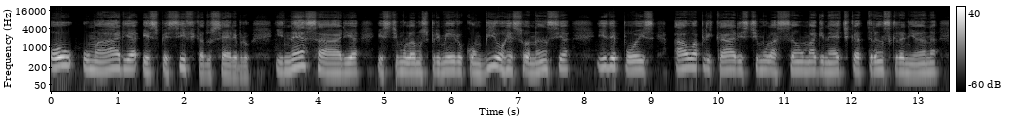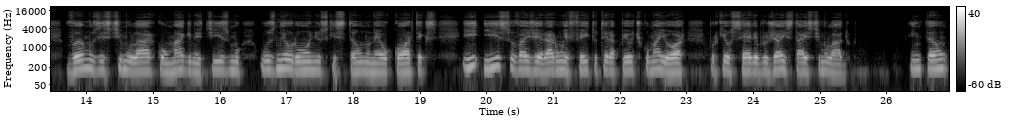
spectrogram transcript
ou uma área específica do cérebro, e nessa área estimulamos primeiro com biorressonância e depois, ao aplicar estimulação magnética transcraniana, vamos estimular com magnetismo os neurônios que estão no neocórtex, e isso vai gerar um efeito terapêutico maior, porque o cérebro já está estimulado. Então,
